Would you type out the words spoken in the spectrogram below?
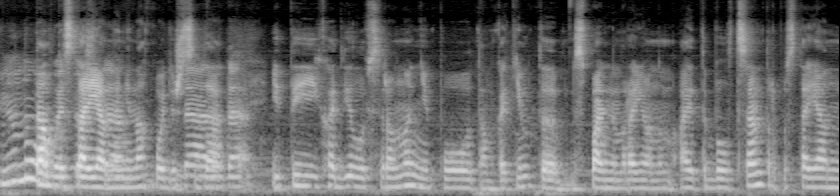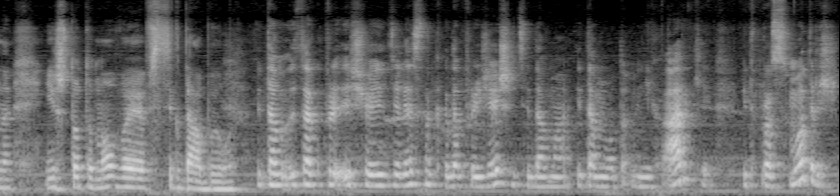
ну, там постоянно то, не находишься, да, да. да, да. И ты ходила все равно не по там каким-то спальным районам, а это был центр постоянно, и что-то новое всегда было. И там так еще интересно, когда проезжаешь эти дома, и там вот у них арки, и ты просто смотришь,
